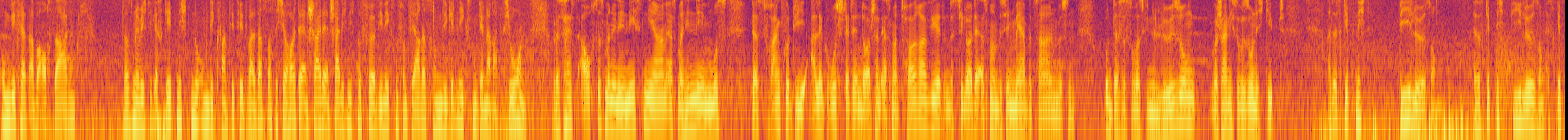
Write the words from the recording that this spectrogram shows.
Umgekehrt aber auch sagen, das ist mir wichtig, es geht nicht nur um die Quantität, weil das, was ich ja heute entscheide, entscheide ich nicht nur für die nächsten fünf Jahre, sondern die nächsten Generationen. Aber das heißt auch, dass man in den nächsten Jahren erstmal hinnehmen muss, dass Frankfurt wie alle Großstädte in Deutschland erstmal teurer wird und dass die Leute erstmal ein bisschen mehr bezahlen müssen. Und dass es sowas wie eine Lösung wahrscheinlich sowieso nicht gibt. Also es gibt nicht die Lösung. Also es gibt nicht die Lösung. Es gibt,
